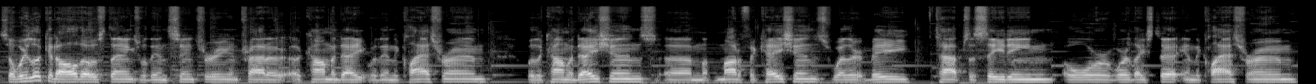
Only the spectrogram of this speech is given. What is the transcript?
So we look at all those things within Sensory and try to accommodate within the classroom with accommodations, uh, modifications, whether it be types of seating or where they sit in the classroom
